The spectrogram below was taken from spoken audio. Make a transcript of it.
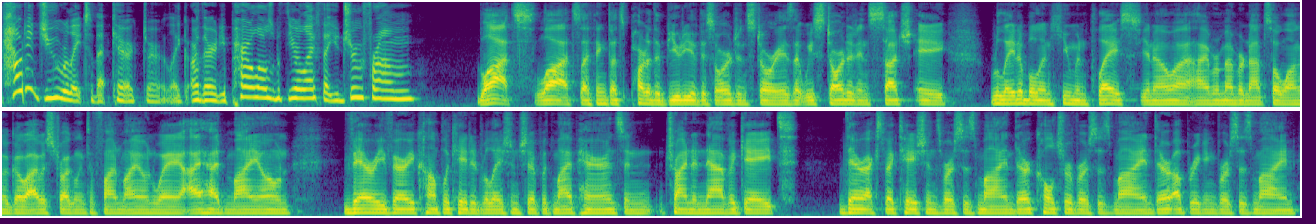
how did you relate to that character? Like, are there any parallels with your life that you drew from? Lots, lots. I think that's part of the beauty of this origin story is that we started in such a relatable and human place. You know, I, I, remember not so long ago I was struggling to find my own way. I had my own very, very complicated relationship with my parents and trying to navigate their expectations versus mine, their culture versus mine, their upbringing versus mine.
